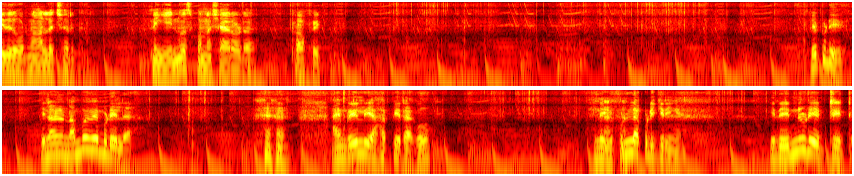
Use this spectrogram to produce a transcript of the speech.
இதில் ஒரு நாலு லட்சம் இருக்குது நீங்கள் இன்வெஸ்ட் பண்ண ஷேரோட ப்ராஃபிட் எப்படி? என்னால் நம்பவே முடியல. I am really happy Raghu இன்றைக்கி ஃபுல்லாக பிடிக்கிறீங்க இது என்னுடைய treat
